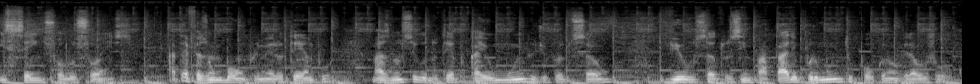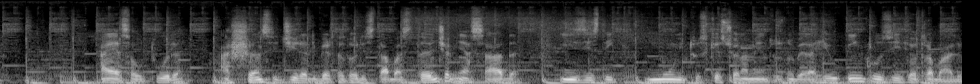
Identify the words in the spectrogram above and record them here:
e sem soluções. Até fez um bom primeiro tempo, mas no segundo tempo caiu muito de produção, viu o Santos empatar e por muito pouco não virar o jogo. A essa altura, a chance de ir à Libertadores está bastante ameaçada e existem muitos questionamentos no Beira-Rio, inclusive ao trabalho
